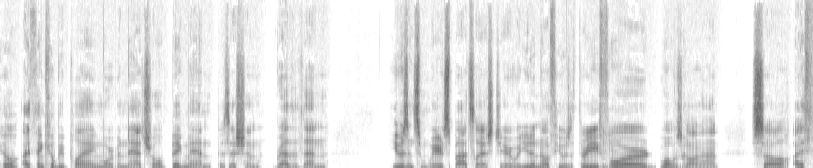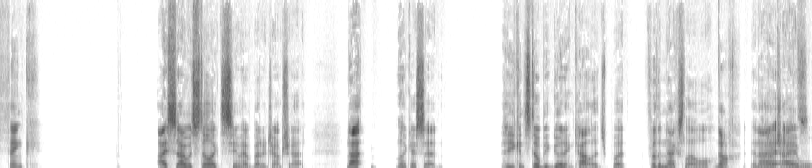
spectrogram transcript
he'll I think he'll be playing more of a natural big man position rather than he was in some weird spots last year where you didn't know if he was a three, Yeah. four, what was going on. So I think I, I would still like to see him have a better jump shot. Not like I said, he can still be good in college, but for the next level, Ugh, and No I, I.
